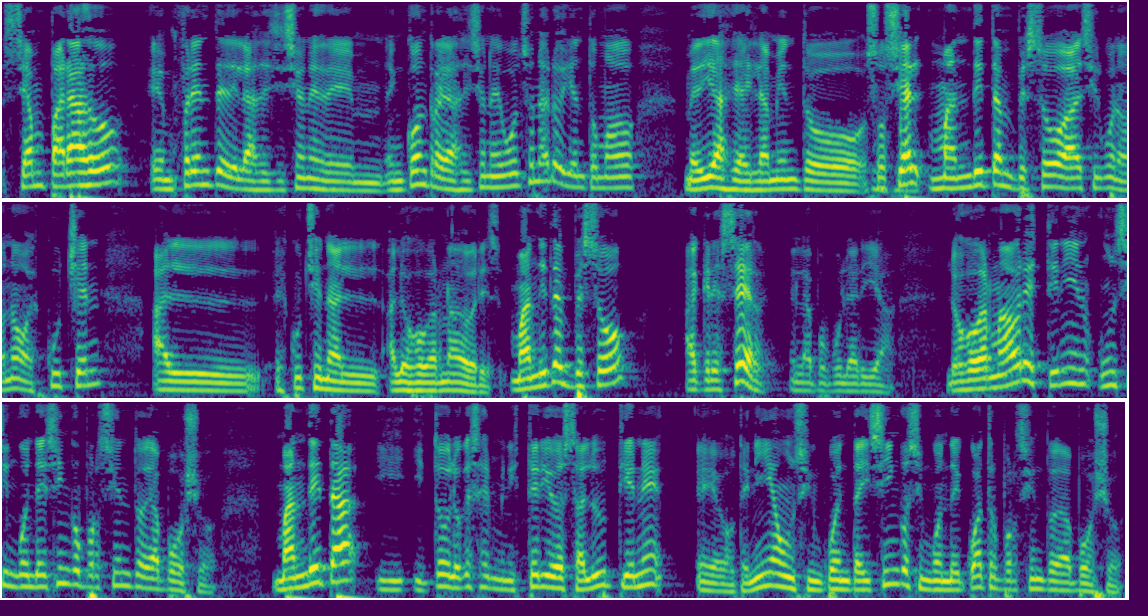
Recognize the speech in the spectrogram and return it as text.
se han parado enfrente de las decisiones de, en contra de las decisiones de Bolsonaro y han tomado medidas de aislamiento social. Mandetta empezó a decir, bueno, no, escuchen al, escuchen al, a los gobernadores. Mandetta empezó a crecer en la popularidad. Los gobernadores tenían un 55% de apoyo. Mandetta y, todo lo que es el Ministerio de Salud tiene eh, o tenía un 55-54% de apoyo.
